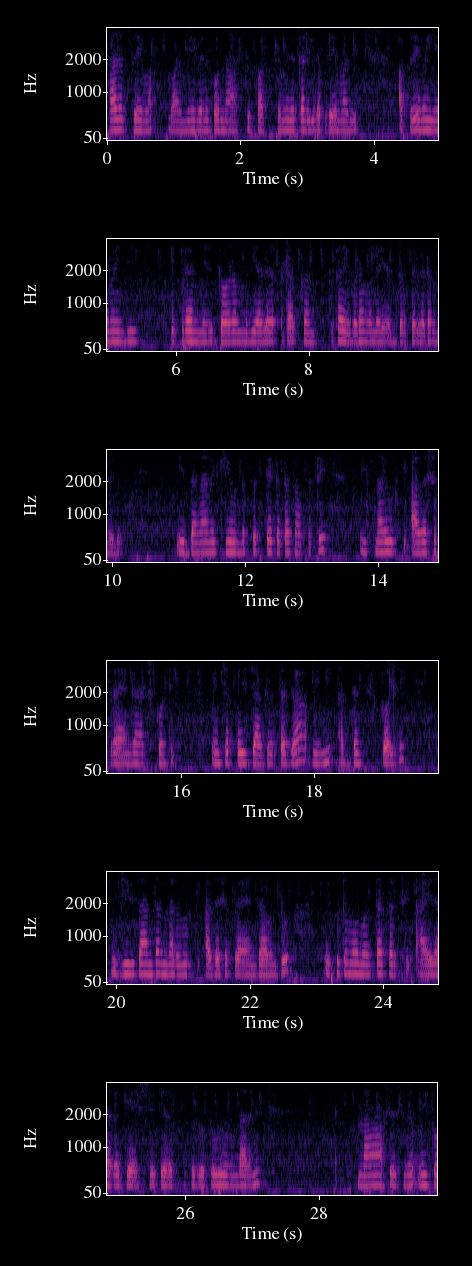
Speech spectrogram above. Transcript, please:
కాదు ప్రేమ వారి మీ వెనుక ఉన్న ఆస్తి పాస్తుల మీద కలిగిన ప్రేమ అది. ఆ ప్రేమ ఏమైంది? ఇప్పుడే మీరు గౌరవం మర్యాద అంతగా ఇవ్వడం వల్ల ఎంతో పెరగడం లేదు. ఈ ధనానికి ఉన్న ప్రత్యేకత కాబట్టి నలుగురికి ఆదర్శప్రాయంగా నడుచుకోండి. మేము చెప్పేది జాగ్రత్తగా విని అర్థం చేసుకోవాలి. జీవితాంతం నలుగురికి ఆదర్శప్రాయంగా ఉంటూ మీ కుటుంబం అంతా కలిసి ఆయురారోగ్య ఐశ్వర్యాలతో తిరుగుతూ ఉండాలని నా ఆశీస్సులు మీకు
